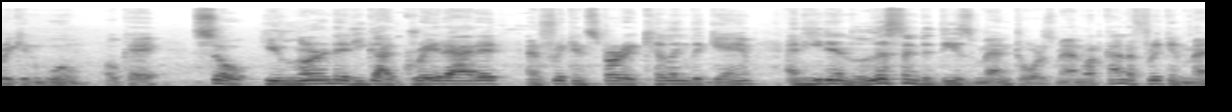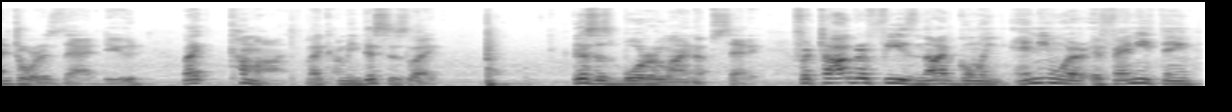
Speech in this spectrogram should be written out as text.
freaking womb, okay? So he learned it, he got great at it, and freaking started killing the game, and he didn't listen to these mentors, man. What kind of freaking mentor is that, dude? Like, come on. Like, I mean, this is like, this is borderline upsetting. Photography is not going anywhere. If anything,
